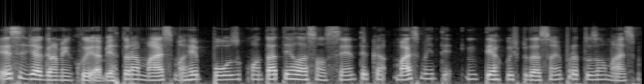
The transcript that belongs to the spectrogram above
Esse diagrama inclui abertura máxima, repouso, contato e relação cêntrica, máxima intercuspidação e protusão máxima.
